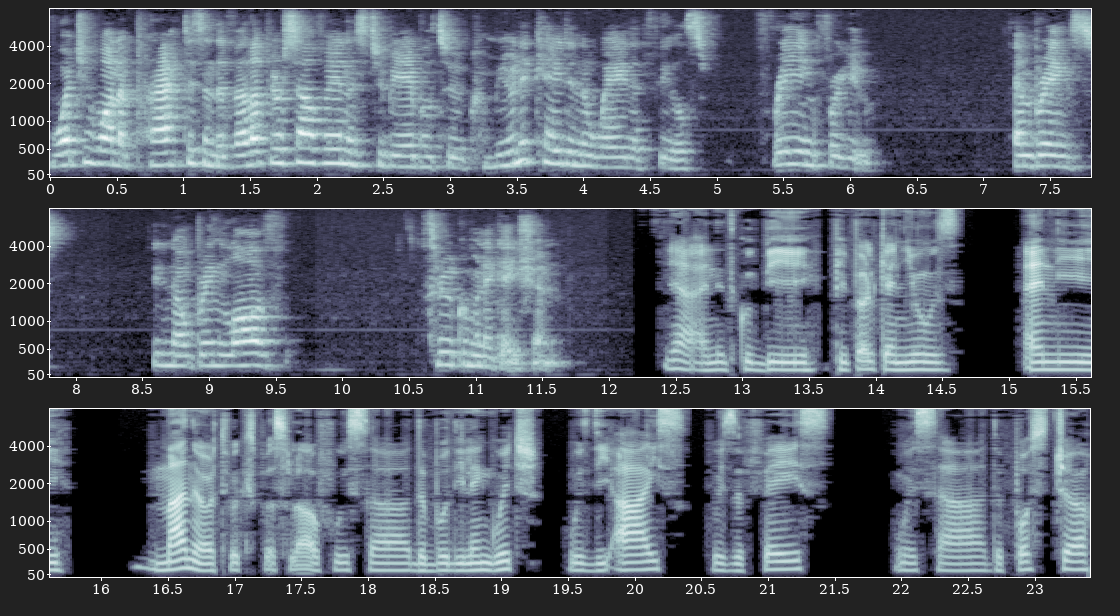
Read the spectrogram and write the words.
what you want to practice and develop yourself in is to be able to communicate in a way that feels freeing for you and brings you know bring love through communication. Yeah and it could be people can use any manner to express love with uh, the body language with the eyes with the face with uh, the posture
